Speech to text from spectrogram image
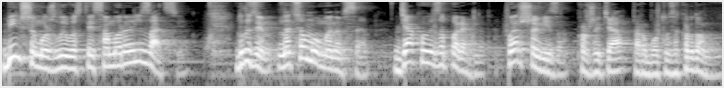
більше можливостей самореалізації. Друзі, на цьому у мене все. Дякую за перегляд. Перша віза про життя та роботу за кордоном.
